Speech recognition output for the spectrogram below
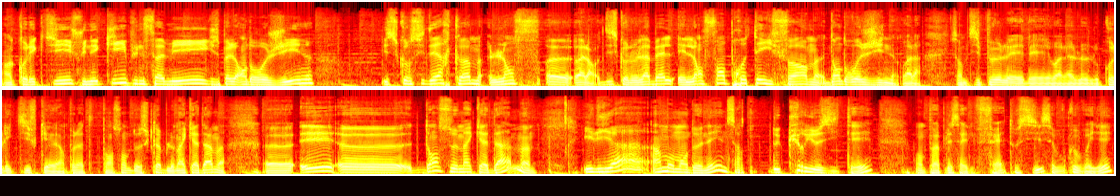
un collectif, une équipe, une famille qui s'appelle Androgyne. Ils se considèrent comme l'enfant. euh, alors, disent que le label est l'enfant protéiforme d'Androgyne. Voilà, c'est un petit peu voilà le, le collectif qui est un peu la tête pensante de ce club, le Macadam. Euh, et euh, dans ce Macadam, il y a à un moment donné une sorte de curiosité. On peut appeler ça une fête aussi, c'est vous que vous voyez,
